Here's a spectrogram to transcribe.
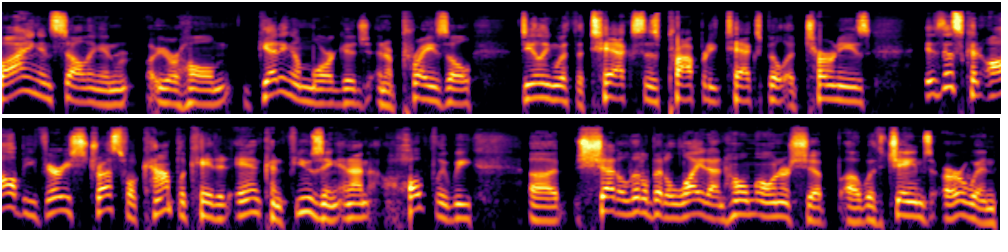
buying and selling in your home, getting a mortgage, an appraisal, dealing with the taxes, property tax bill, attorneys, is this can all be very stressful, complicated, and confusing. And I'm hopefully we uh, shed a little bit of light on home ownership uh, with James Irwin,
